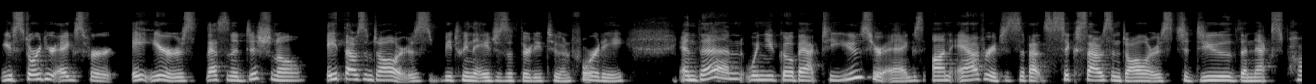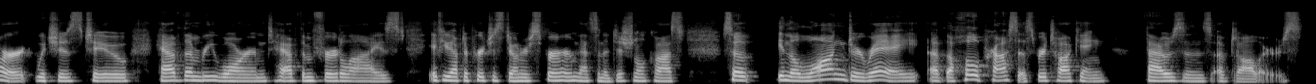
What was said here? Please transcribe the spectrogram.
You've stored your eggs for eight years. That's an additional $8,000 between the ages of 32 and 40. And then when you go back to use your eggs, on average, it's about $6,000 to do the next part, which is to have them rewarmed, have them fertilized. If you have to purchase donor sperm, that's an additional cost. So in the long durée of the whole process, we're talking thousands of dollars.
